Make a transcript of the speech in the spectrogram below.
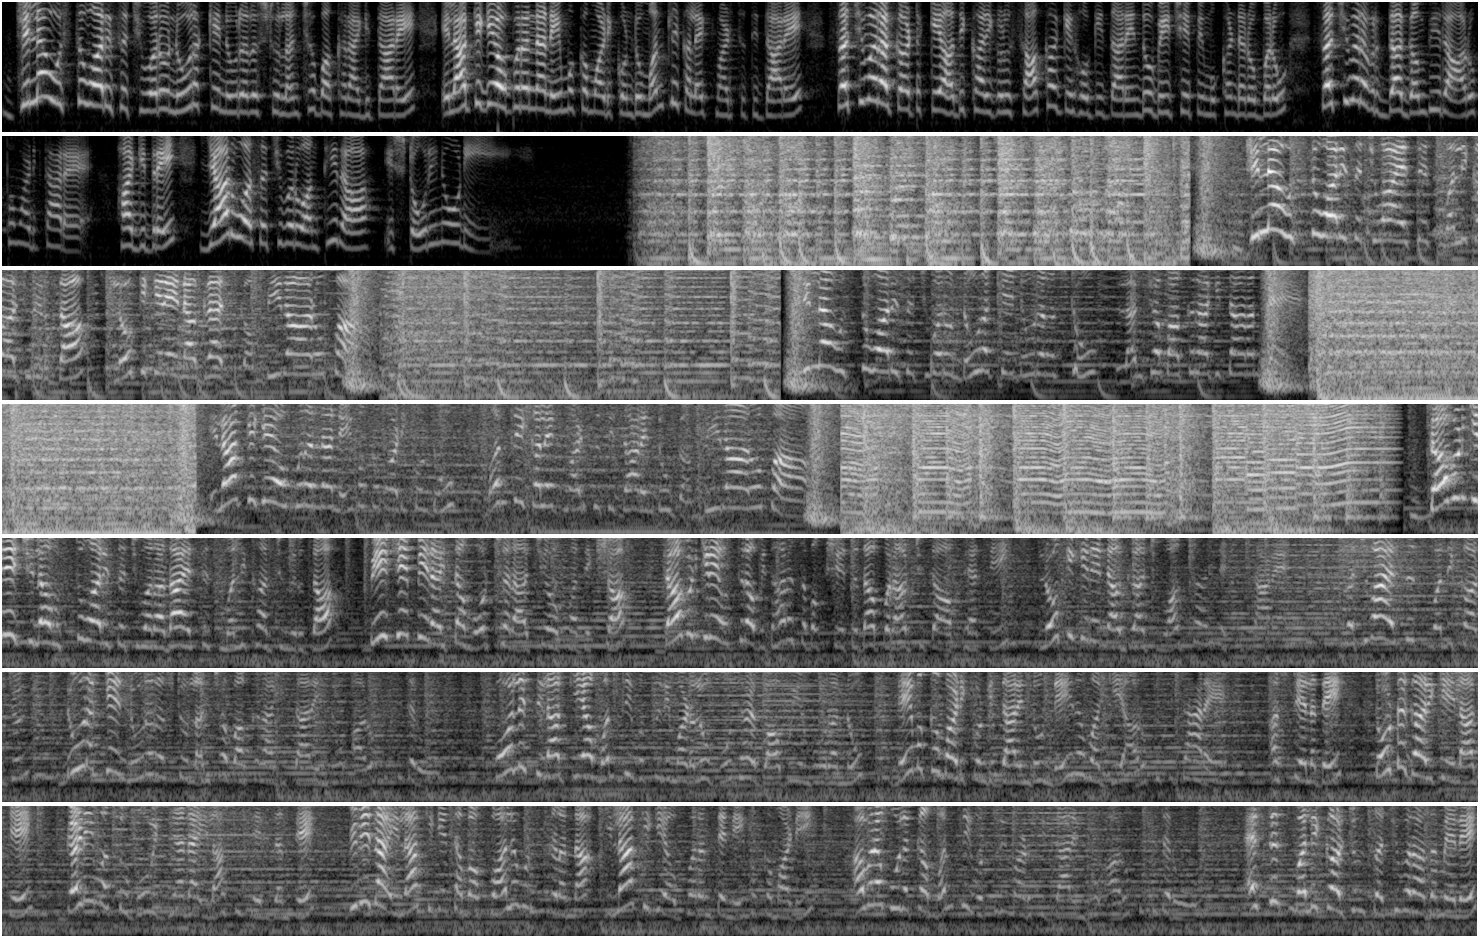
ಜಿಲ್ಲಾ ಉಸ್ತುವಾರಿ ಸಚಿವರು ನೂರಕ್ಕೆ ನೂರರಷ್ಟು ಲಂಚಬಾಕರಾಗಿದ್ದಾರೆ. ಇಲಾಖೆಗೆ ಒಬ್ಬರನ್ನ ನೇಮಕ ಮಾಡಿಕೊಂಡು ಮಂತ್ಲಿ ಕಲೆಕ್ಟ್ ಮಾಡಿಸುತ್ತಿದ್ದಾರೆ. ಸಚಿವರ ಕಾಟಕ್ಕೆ ಅಧಿಕಾರಿಗಳು ಸಾಕಾಗಿ ಹೋಗಿದ್ದಾರೆ ಎಂದು ಬಿಜೆಪಿ ಮುಖಂಡರೊಬ್ಬರು ಸಚಿವರ ವಿರುದ್ಧ ಗಂಭೀರ ಆರೋಪ ಮಾಡಿದ್ದಾರೆ. ಹಾಗಿದ್ರೆ ಯಾರು ಆ ಸಚಿವರು ಅಂತೀರಾ? ಈ ಸ್ಟೋರಿ ನೋಡಿ. ಜಿಲ್ಲಾ ಉಸ್ತುವಾರಿ ಸಚಿವ ಎಸ್ ಮಲ್ಲಿಕಾರ್ಜುನ್ ವಿರುದ್ಧ ಲೋಕಿಕೆರೆ ನಾಗರಾಜ್ ಗಂಭೀರ ಆರೋಪ. ಜಿಲ್ಲಾ ಉಸ್ತುವಾರಿ ಸಚಿವರು ನೂರಕ್ಕೆ ನೂರರಷ್ಟು ಲಂಚಬಾಕರಾಗಿದ್ದಾರಂತೆ ಇಲಾಖೆಗೆ ಒಬ್ಬರನ್ನ ನೇಮಕ ಮಾಡಿಕೊಂಡು ಮಂತ್ರಿ ಕಲೆಕ್ಟ್ ಮಾಡಿಸುತ್ತಿದ್ದಾರೆಂದು ಗಂಭೀರ ಆರೋಪ. ದಾವಣಗೆರೆ ಜಿಲ್ಲಾ ಉಸ್ತುವಾರಿ ಸಚಿವರಾದ ಎಸ್ ಎಸ್ ಮಲ್ಲಿಕಾರ್ಜುನ್ ವಿರುದ್ಧ ಬಿಜೆಪಿ ರೈತ ಮೋರ್ಚಾ ರಾಜ್ಯ ಉಪಾಧ್ಯಕ್ಷ ದಾವಣಗೆರೆ ಉತ್ತರ ವಿಧಾನಸಭಾ ಕ್ಷೇತ್ರದ ಪರಾರ್ಜಿತ ಅಭ್ಯರ್ಥಿ ಲೋಕಿಗೆರೆ ನಾಗರಾಜ್ ವಾಗ್ದಾಳಿ ನಡೆಸಿದ್ದಾರೆ. ಸಚಿವ ಎಸ್ ಎಸ್ ಮಲ್ಲಿಕಾರ್ಜುನ್ ನೂರಕ್ಕೆ ನೂರರಷ್ಟು ಲಂಚಬಾಕರಾಗಿದ್ದಾರೆ ಎಂದು ಆರೋಪಿಸಿದರು. ಪೊಲೀಸ್ ಇಲಾಖೆಯ ಮಂತ್ರಿ ವಸೂಲಿ ಮಾಡಲು ಬೂದಾಳ್ ಬಾಬು ಎಂಬುವರನ್ನು ನೇಮಕ ಮಾಡಿಕೊಂಡಿದ್ದಾರೆಂದು ನೇರವಾಗಿ ಆರೋಪಿಸಿದ್ದಾರೆ. ಅಷ್ಟೇ ಅಲ್ಲದೆ ತೋಟಗಾರಿಕೆ ಇಲಾಖೆ, ಗಣಿ ಮತ್ತು ಭೂವಿಜ್ಞಾನ ಇಲಾಖೆ ಸೇರಿದಂತೆ ವಿವಿಧ ಇಲಾಖೆಗೆ ತಮ್ಮ ಫಾಲೋವರ್ಸ್ಗಳನ್ನ ಇಲಾಖೆಗೆ ಒಬ್ಬರಂತೆ ನೇಮಕ ಮಾಡಿ ಅವರ ಮೂಲಕ ಮಂತ್ರಿ ವಸೂಲಿ ಮಾಡುತ್ತಿದ್ದಾರೆಂದು ಆರೋಪಿಸಿದರು. ಎಸ್ಎಸ್ ಮಲ್ಲಿಕಾರ್ಜುನ್ ಸಚಿವರಾದ ಮೇಲೆ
